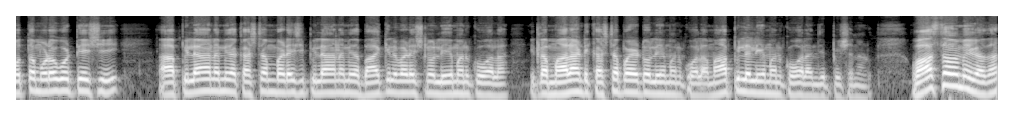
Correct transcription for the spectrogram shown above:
మొత్తం ఉడగొట్టేసి ఆ పిల్లగాళ్ళ మీద కష్టం పడేసి పిల్లగాళ్ళ మీద బాకీలు పడేసిన వాళ్ళు ఏమనుకోవాలా? ఇట్లా మాలాంటి కష్టపడేటోళ్ళు ఏమనుకోవాలా? మా పిల్లలు ఏమనుకోవాలని చెప్పేసి అన్నాడు. వాస్తవమే కదా?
